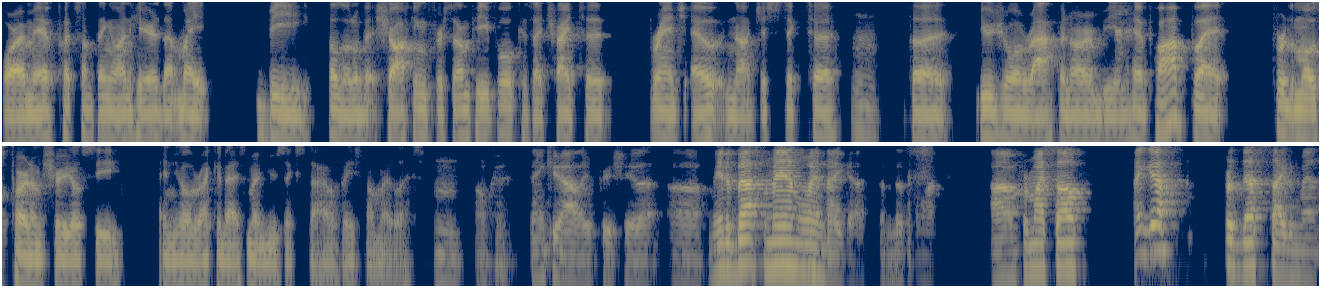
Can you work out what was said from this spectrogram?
or I may have put something on here that might be a little bit shocking for some people because I tried to branch out and not just stick to mm. the usual rap and R&B and hip hop, but for the most part I'm sure you'll see and you'll recognize my music style based on my list. Mm, okay. Thank you, Ali. Appreciate it. Uh, may the best man win, I guess, in this one. Uh, for myself, I guess for this segment,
